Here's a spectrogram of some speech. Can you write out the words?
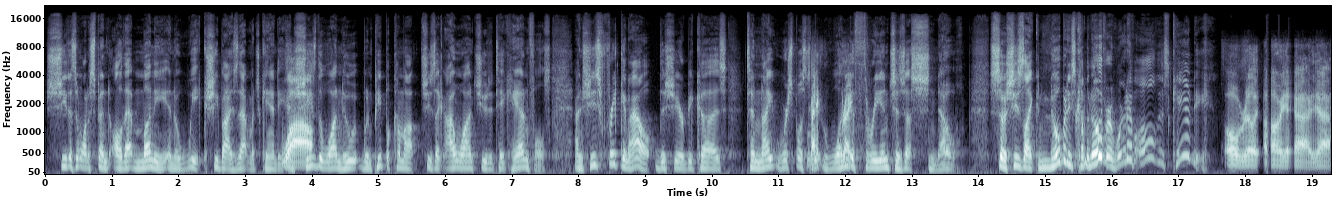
she doesn't want to spend all that money in a week. She buys that much candy. Wow. And she's the one who, when people come up, she's like, I want you to take handfuls. And she's freaking out this year because tonight we're supposed to Right, get one to three inches of snow. So she's like, nobody's coming over. We're going to have all this candy. Oh, really? Oh, yeah, yeah.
